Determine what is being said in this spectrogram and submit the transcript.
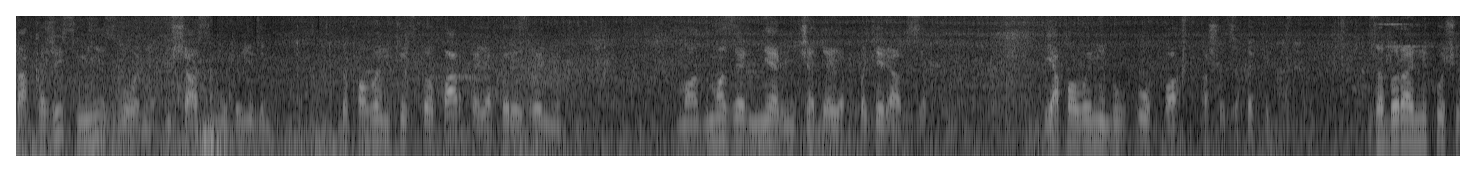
Так, кажись, мені дзвонять. Ну зараз ми доїдемо до Павленківського парку, я перезвоню. Мадемуазель нервничає, де я потерявся. Я повинен був... Опа, а що це таке? Забирай не хочу.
